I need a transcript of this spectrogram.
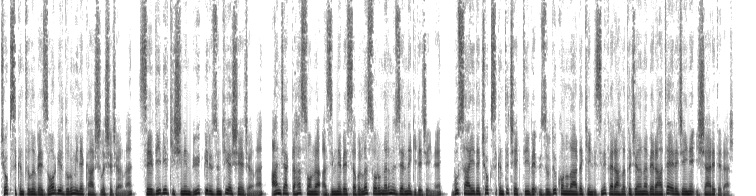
çok sıkıntılı ve zor bir durum ile karşılaşacağına, sevdiği bir kişinin büyük bir üzüntü yaşayacağına, ancak daha sonra azimle ve sabırla sorunların üzerine gideceğine, bu sayede çok sıkıntı çektiği ve üzüldüğü konularda kendisini ferahlatacağına ve rahata ereceğine işaret eder.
